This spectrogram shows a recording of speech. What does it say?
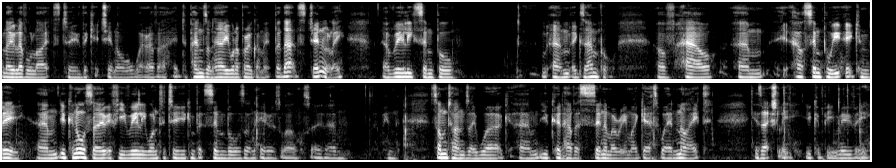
low level lights to the kitchen or wherever. It depends on how you want to program it. But that's generally a really simple um, example of how um, how simple it can be. Um, you can also, if you really wanted to, you can put symbols on here as well. So um, I mean, sometimes they work. Um, you could have a cinema room, I guess, where night is actually you could be movie.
